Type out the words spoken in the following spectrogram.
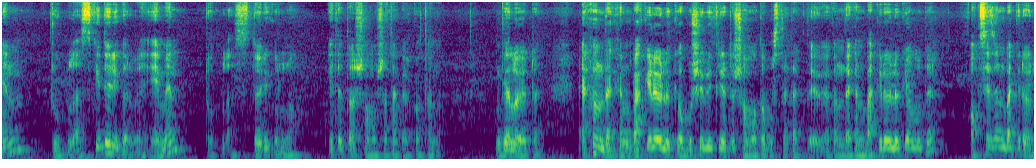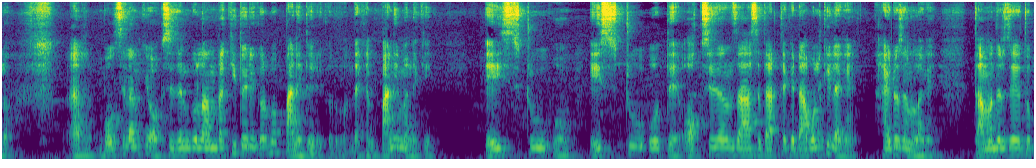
এন টু প্লাস কি তৈরি করবে? এম এন টু প্লাস তৈরি করল। এতে তো আর সমস্যা থাকার কথা না। গেল এটা। এখন দেখেন, বাকি রইল কি? অবশ্যই বিক্রিয়াটা সমত অবস্থায় থাকতে হবে। এখন দেখেন, বাকি রইল কি আমাদের? অক্সিজেন বাকি রইল। আর বলছিলাম কি, অক্সিজেনগুলো আমরা কি তৈরি করব? পানি তৈরি করব। দেখেন, পানি মানে কি? H two O H two ওতে অক্সিজেন যা আছে তার থেকে ডাবল কি লাগে? হাইড্রোজেন লাগে। তো আমাদের যেহেতু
